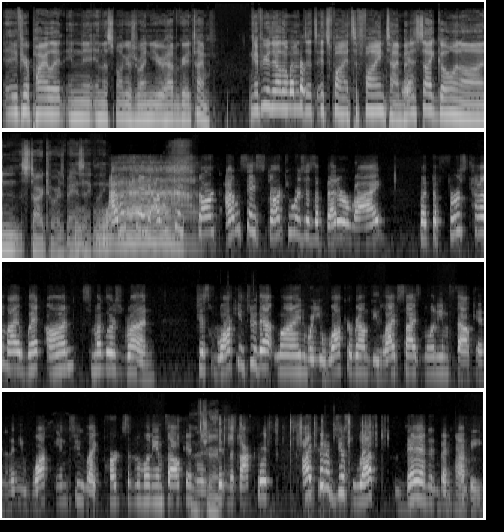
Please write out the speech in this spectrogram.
if you're a pilot in the in the Smuggler's Run, you have a great time. If you're the other But ones, the- it's it's fine. It's a fine time, but Yeah. it's like going on Star Tours basically. I would say I would say Star I would say Star Tours is a better ride, but the first time I went on Smuggler's Run, just walking through that line where you walk around the life-size Millennium Falcon and then you walk into like parts of the Millennium Falcon and Sure. sit in the cockpit, I could have just left then and been happy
